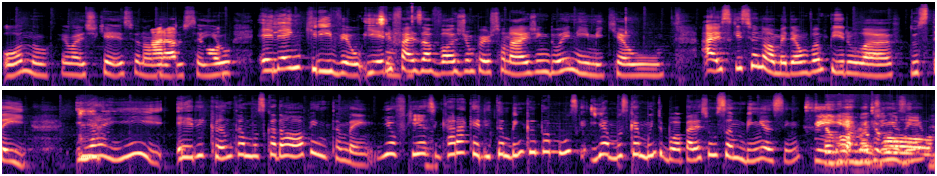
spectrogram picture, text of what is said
Ono, eu acho que é esse o nome do Maravilhoso. Seiyu, ele é incrível. E ele faz a voz de um personagem do anime, que é o... Ah, eu esqueci o nome, ele é um vampiro lá dos TI. E aí, ele canta a música da Open também. E eu fiquei assim, caraca, ele também canta a música. E a música é muito boa, parece um sambinha assim. Sim, é muito bom.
